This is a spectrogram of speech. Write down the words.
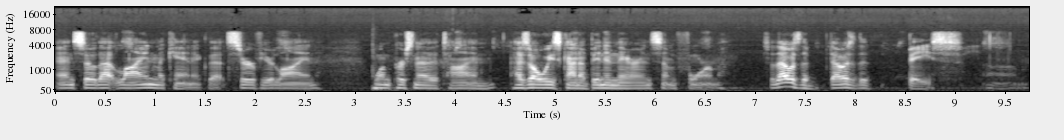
And so that line mechanic, that serve your line, one person at a time, has always kind of been in there in some form. So that was the that was the base um,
